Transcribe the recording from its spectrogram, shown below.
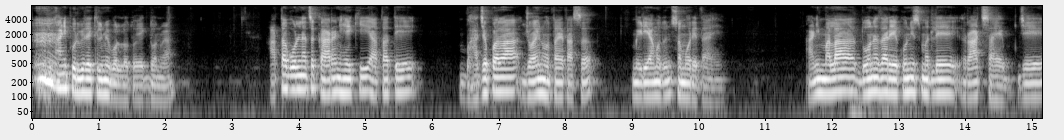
आणि पूर्वी देखील मी बोललो होतो एक दोन वेळा. आता बोलण्याचं कारण हे की आता ते भाजपला जॉईन होत आहेत असं मीडियामधून समोर येत आहे. आणि मला दोन हजार एकोणीसमधले राजसाहेब जे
